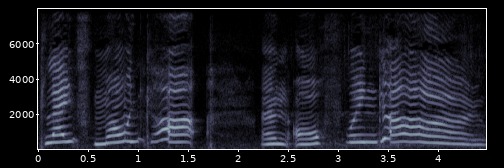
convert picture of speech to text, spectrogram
place minecart and off we go.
